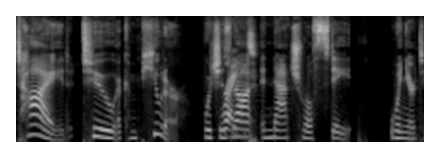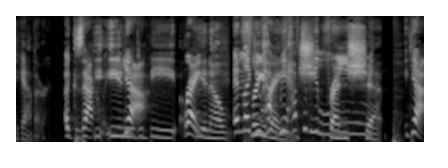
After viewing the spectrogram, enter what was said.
tied to a computer, which is Right. not a natural state when you're together. Exactly. Y- You, need to be Right. you know, And, like, you ha- we have to be lean- friendship. yeah.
